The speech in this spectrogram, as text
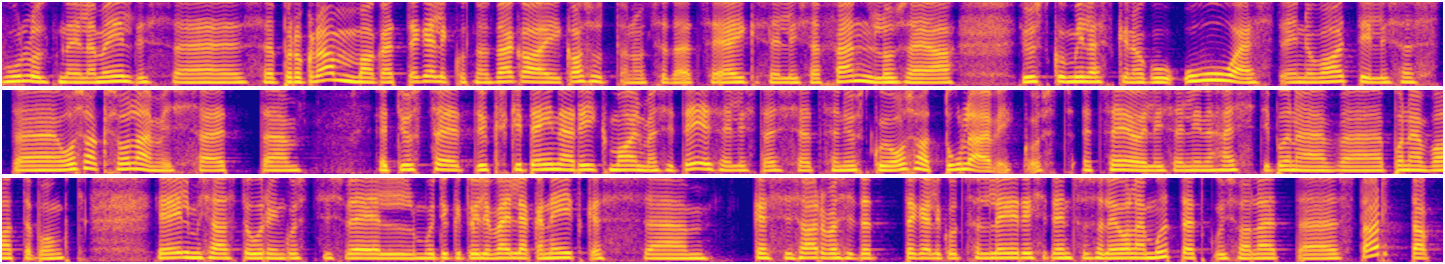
hullult neile meeldis see, see programm, aga et tegelikult nad väga ei kasutanud seda, et see jäigi sellise fännluse ja justkui millestki nagu uuest innovaatilisest osaks olemisse, et et just see, et ükski teine riik maailmas ei tee sellist asja, et see on justkui osa tulevikust, et see oli selline hästi põnev, põnev vaatepunkt. ja eelmise aasta uuringust siis veel muidugi tuli välja ka neid, kes kes siis arvasid, et tegelikult sellel e-residentsusel ei ole mõtet, kui sa oled äh, startup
